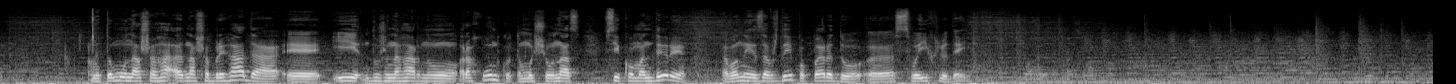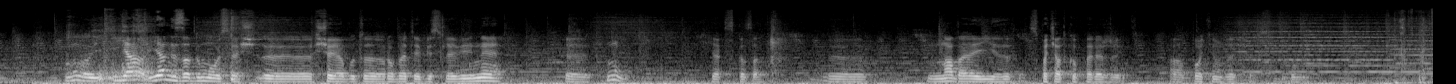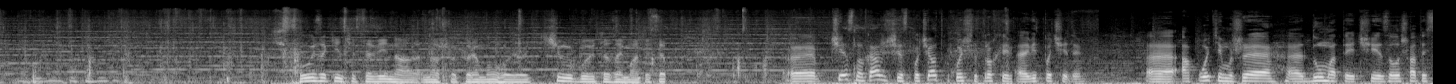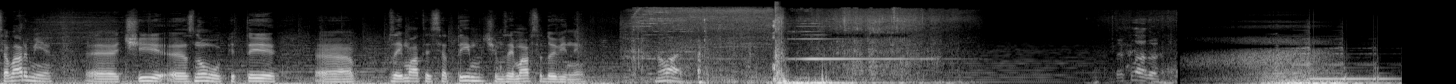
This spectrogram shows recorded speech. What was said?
тому наша, наша бригада е, і дуже на гарному рахунку, тому що у нас всі командири вони завжди попереду е, своїх людей. Ну, я, я не задумувався, е, що я буду робити після війни. Е, Ну, як сказати, треба її спочатку пережити, а потім вже щось думати. Коли закінчиться війна нашою перемогою, чим ви будете займатися? Е, Чесно кажучи, спочатку хочеться трохи відпочити, Е, а потім вже е, думати, чи залишатися в армії, е, чи знову піти займатися тим, чим займався до війни. Давай. Докладу.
